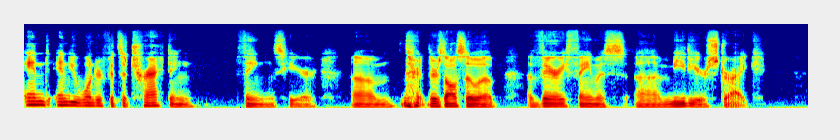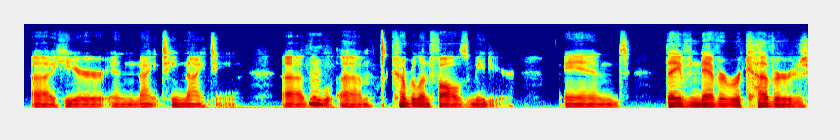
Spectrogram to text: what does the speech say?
and and you wonder if it's attracting things here. Um, there, there's also a, a very famous uh, meteor strike uh, here in 1919, uh, the um, Cumberland Falls meteor, and they've never recovered.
